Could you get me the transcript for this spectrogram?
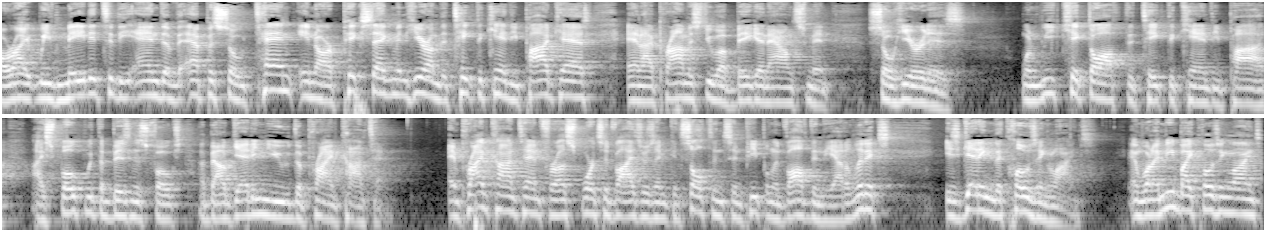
All right, we've made it to the end of episode 10 in our pick segment here on the Take the Candy podcast. And I promised you a big announcement. So here it is. When we kicked off the Take the Candy pod, I spoke with the business folks about getting you the prime content. And prime content for us sports advisors and consultants and people involved in the analytics is getting the closing lines. And what I mean by closing lines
